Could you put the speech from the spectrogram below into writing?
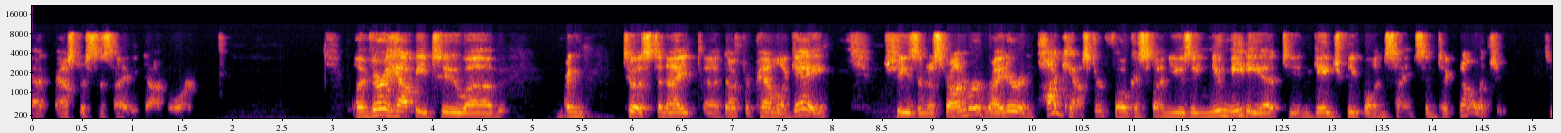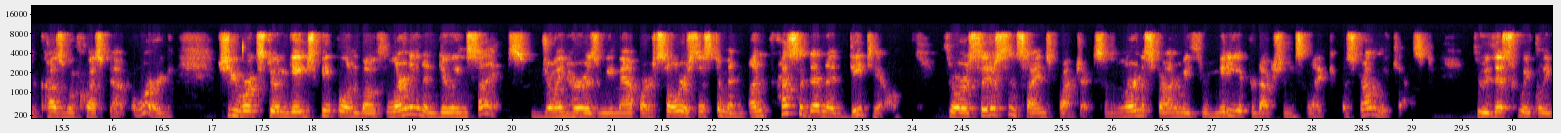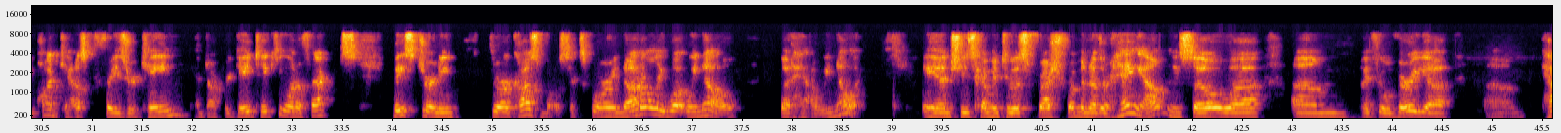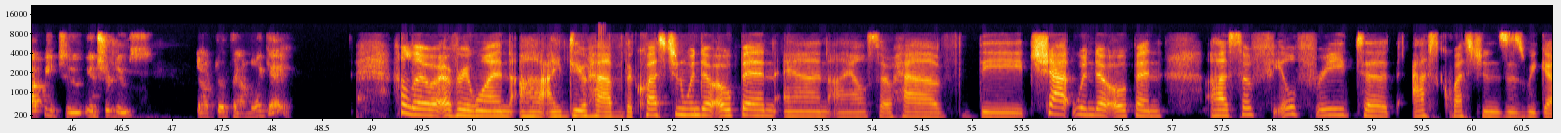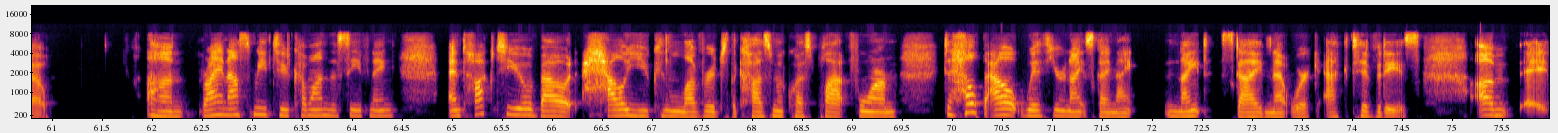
at astrosociety.org. I'm very happy to uh, bring to us tonight uh, Dr. Pamela Gay. She's an astronomer, writer, and podcaster focused on using new media to engage people in science and technology. Through cosmoquest.org, she works to engage people in both learning and doing science. Join her as we map our solar system in unprecedented detail through our citizen science projects and learn astronomy through media productions like AstronomyCast. Through this weekly podcast, Fraser Cain and Dr. Gay take you on a facts-based journey through our cosmos, exploring not only what we know, but how we know it. And she's coming to us fresh from another hangout, and so uh, um, I feel very uh, um, happy to introduce Dr. Pamela Gay. Hello, everyone. Uh, I do have the question window open and I also have the chat window open. Uh, so feel free to ask questions as we go. Um, Brian asked me to come on this evening and talk to you about how you can leverage the CosmoQuest platform to help out with your night sky night night sky network activities. Um, eh,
